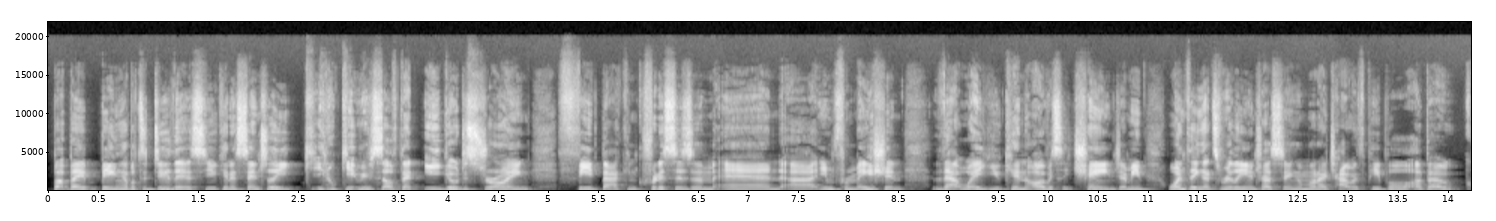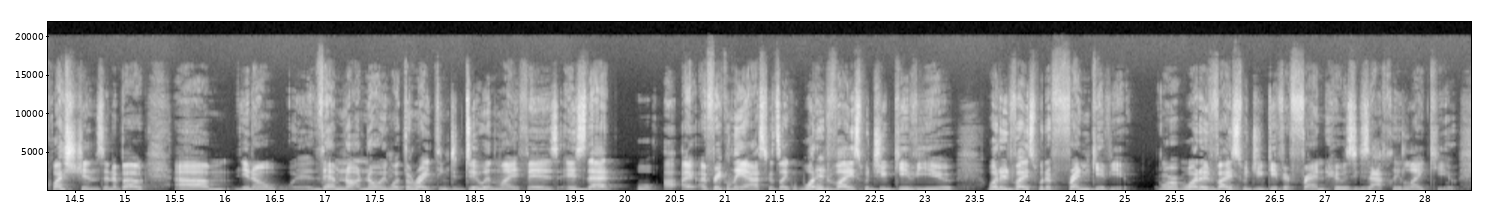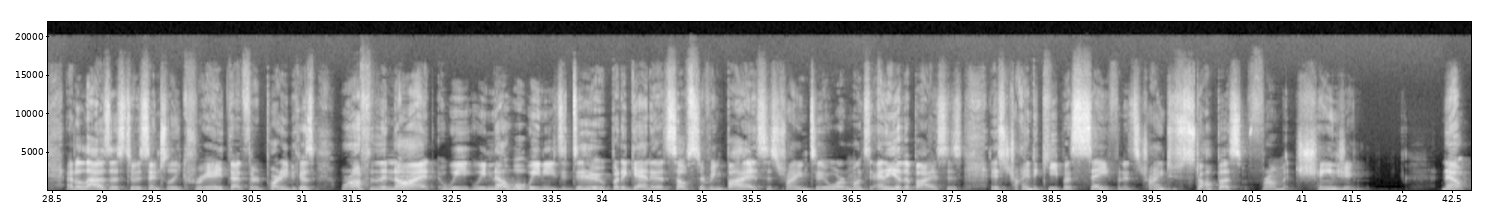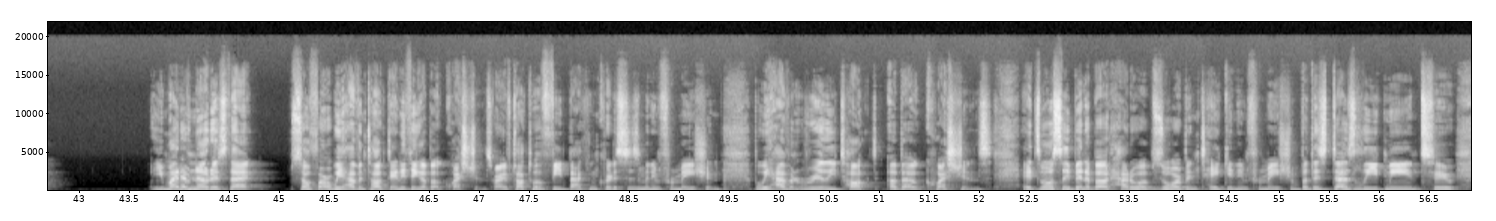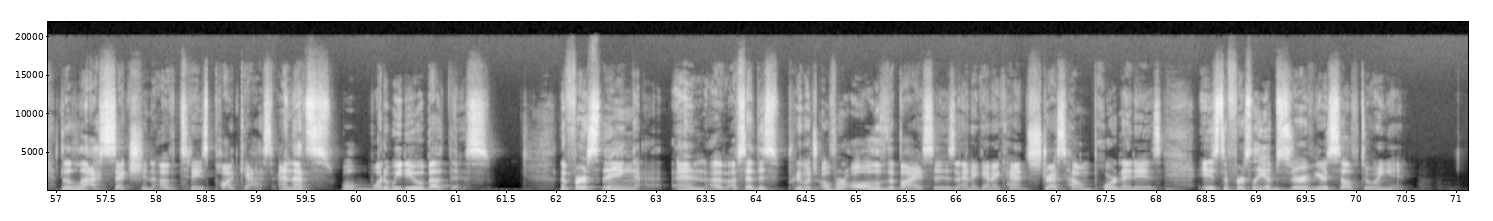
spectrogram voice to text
but by being able to do this, you can essentially, you know, give yourself that ego destroying feedback and criticism and uh, information. That way you can obviously change. I mean, one thing that's really interesting and when I chat with people about questions and about, um, you know, them not knowing what the right thing to do in life is, is that I, I frequently ask, it's like, what advice would you give you? What advice would a friend give you? Or what advice would you give your friend who is exactly like you? It allows us to essentially create that third party because more often than not, we, we know what we need to do. But again, that self serving bias is trying to, or amongst any of the biases, is trying to keep us safe and it's trying to stop us from changing. Now, you might have noticed that so far we haven't talked anything about questions, right? I've talked about feedback and criticism and information, but we haven't really talked about questions. It's mostly been about how to absorb and take in information, but this does lead me into the last section of today's podcast, and that's well, what do we do about this? The first thing, and I've said this pretty much over all of the biases, and again, I can't stress how important it is, is to firstly observe yourself doing it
